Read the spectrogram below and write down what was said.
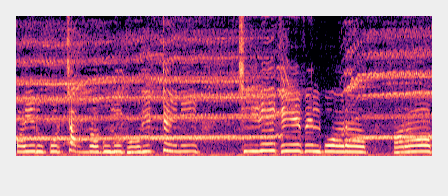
পায়ের উপর চামড়াগুলো ধরে টেনে ছিঁড়ে খেয়ে ফেলব আরাপ আরাপ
